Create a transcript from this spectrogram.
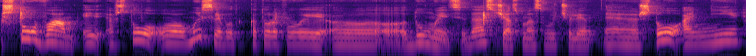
что вам, э, что мысли, вот, которых вы э, думаете, да, сейчас мы озвучили, э, что они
